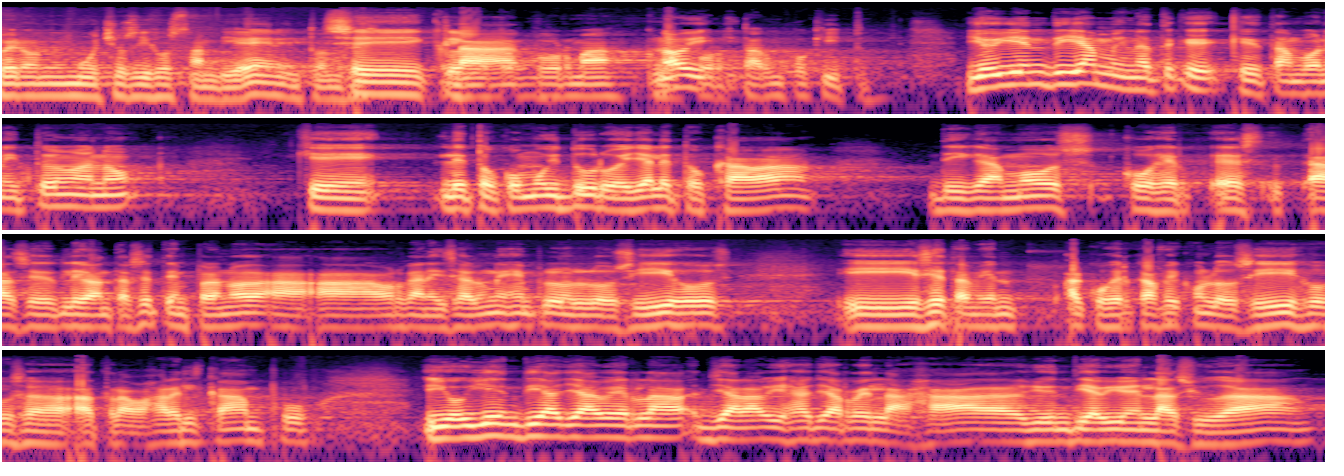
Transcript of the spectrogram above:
fueron muchos hijos también, entonces sí, claro. de forma no, aportar un poquito. Y hoy en día, imagínate que, que tan bonito, hermano, que le tocó muy duro. Ella le tocaba, digamos, coger, hacer, levantarse temprano a, organizar un ejemplo los hijos y irse también a coger café con los hijos, a, trabajar el campo. Y hoy en día ya verla, ya la vieja ya relajada, hoy en día vive en la ciudad.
